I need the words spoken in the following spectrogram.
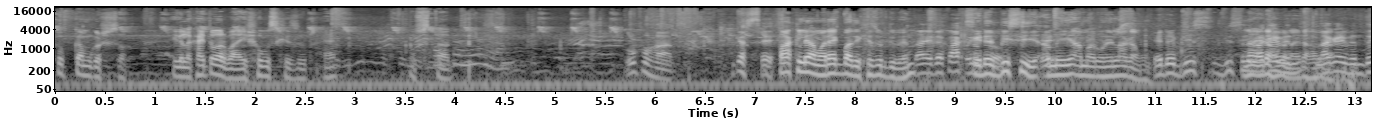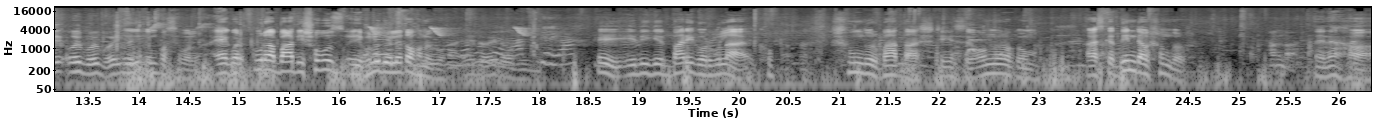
খুব কাম করছ। এগুলা খাইতে পারবা, এই সবুজ খেজুর হ্যাঁ? উস্তাদ। উপহার। ঠিক আছে? পাকলে আমার এক বাদে খেজুর দিবেন। এটা পাকছে এটার বিসি আমি আমার উনি লাগাবো। এটা হবে লাগাইবেন। লাগাইবেন তো ওই বই বই ইম্পসিবল একবার পুরা বাদি সবুজ এই হলুদ হইলে তখন হইব। এই এদিকের বাড়ি ঘরগুলা খুব সুন্দর বাতাস ঠিক আছে? অন্যরকম। আর আজকের দিনটাও সুন্দর। তাই না? হ্যাঁ।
